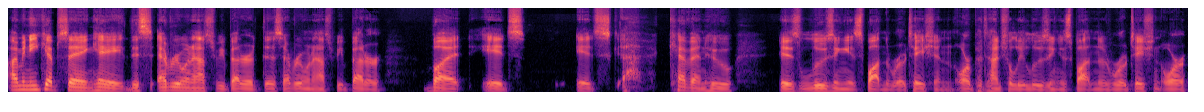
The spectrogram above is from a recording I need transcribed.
I mean, he kept saying, "Hey, this everyone has to be better at this. Everyone has to be better." But it's it's Kevin who is losing his spot in the rotation, or potentially losing his spot in the rotation, or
